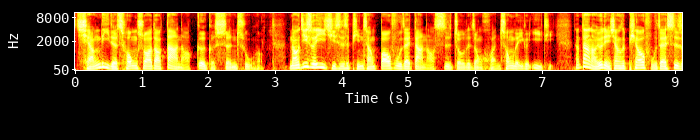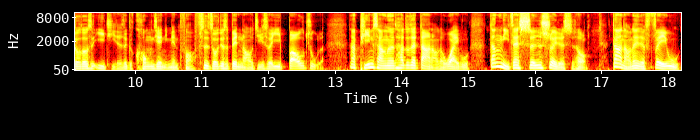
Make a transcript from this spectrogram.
强力的冲刷到大脑各个深处哈。脑脊髓液其实是平常包覆在大脑四周的这种缓冲的一个液体。那大脑有点像是漂浮在四周都是液体的这个空间里面，哦，四周就是被脑脊髓液包住了。那平常呢，它都在大大脑的外部。当你在深睡的时候，大脑内的废物、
